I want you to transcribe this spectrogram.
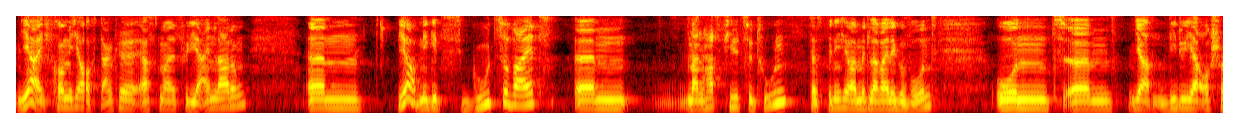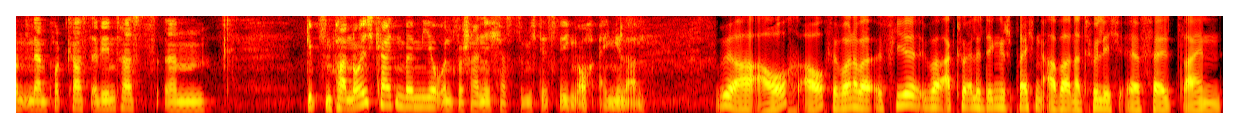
Ja, ich freue mich auch. Danke erstmal für die Einladung. Ähm, ja, mir geht's gut soweit. Ähm, man hat viel zu tun, das bin ich aber mittlerweile gewohnt. Und ähm, ja, wie du ja auch schon in deinem Podcast erwähnt hast, ähm, gibt's ein paar Neuigkeiten bei mir und wahrscheinlich hast du mich deswegen auch eingeladen. Ja, auch, auch. Wir wollen aber viel über aktuelle Dinge sprechen, aber natürlich äh, fällt dein,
